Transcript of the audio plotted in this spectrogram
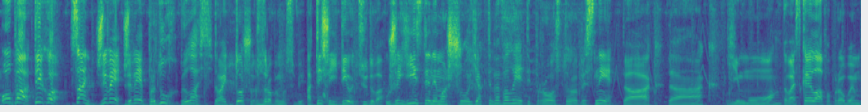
Опа, тихо! Сань, живи, живи, братух, вилазь. Давай дошок зробимо собі. А ти ще йди отсюдова. Уже їсти нема що, як тебе валити просто, об'ясни. Так, так, їмо. Давай скайла попробуємо.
